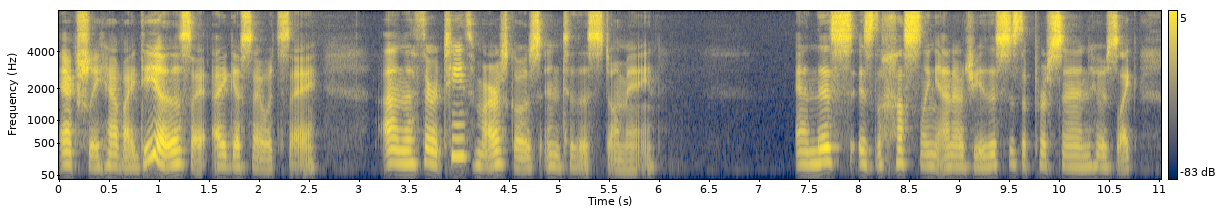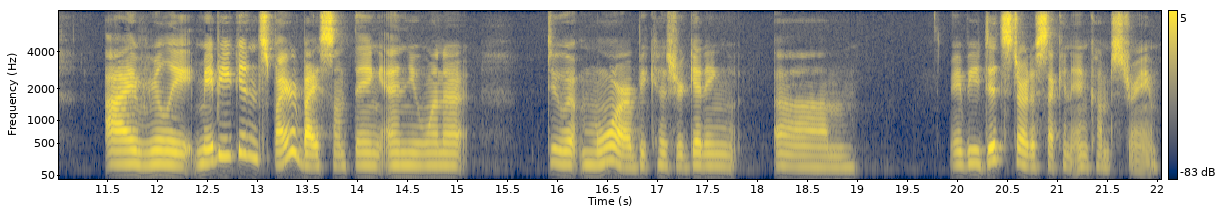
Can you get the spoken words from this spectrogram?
actually have ideas, I, I guess I would say. On the 13th, Mars goes into this domain. And this is the hustling energy. This is the person who's like, I really, maybe you get inspired by something and you want to do it more because you're getting, um, maybe you did start a second income stream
